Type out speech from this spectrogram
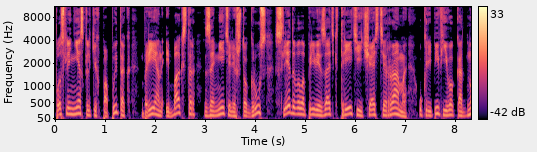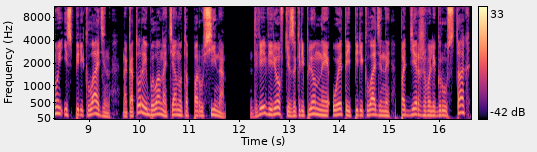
После нескольких попыток Бриан и Бакстер заметили, что груз следовало привязать к третьей части рамы, укрепив его к одной из перекладин, на которой была натянута парусина. Две веревки, закрепленные у этой перекладины, поддерживали груз так,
